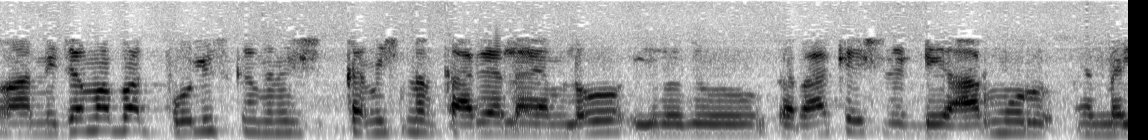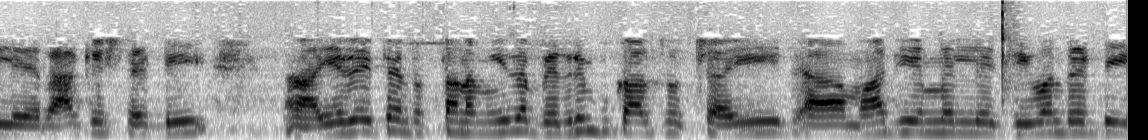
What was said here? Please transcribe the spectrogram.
ఆ, నిజామాబాద్ పోలీస్ కమిషనర్ కార్యాలయంలో ఈ రోజు రాకేష్ రెడ్డి ఆర్మూరు ఎమ్మెల్యే రాకేష్ రెడ్డి ఏదైతే తన మీద బెదిరింపు కాల్స్ వచ్చాయి మాజీ ఎమ్మెల్యే జీవన్ రెడ్డి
